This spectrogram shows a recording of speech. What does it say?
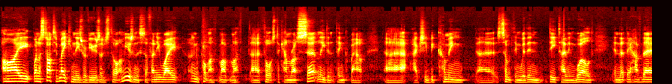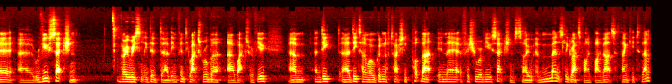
I, when I started making these reviews, I just thought I'm using this stuff anyway. I'm going to put my, my, my uh, thoughts to camera. I certainly didn't think about uh, actually becoming uh, something within Detailing World in that they have their uh, review section. Very recently did the Infinity Wax Rubber Wax review um, and de uh, Detailing were good enough to actually put that in their official review section. So immensely gratified by that, so thank you to them.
